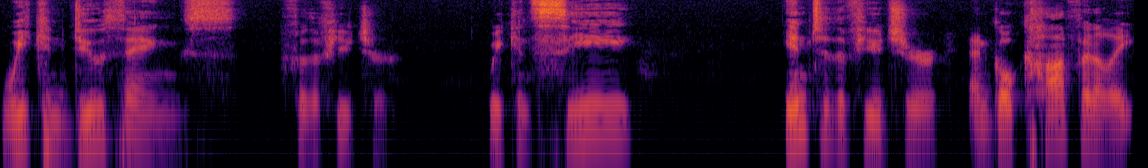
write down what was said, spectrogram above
we can do things for the future. We can see into the future and go confidently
